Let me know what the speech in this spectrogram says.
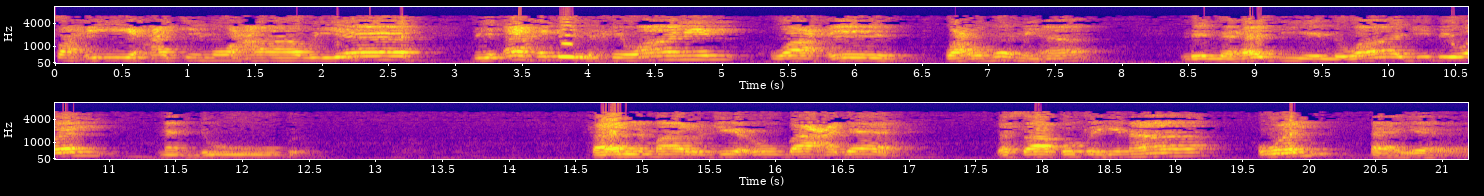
صحيحة معاوية بأهل الخوان الواحد. وعمومها للهدي الواجب والمندوب. فالمرجع بعد تساقطهما هو الآية.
